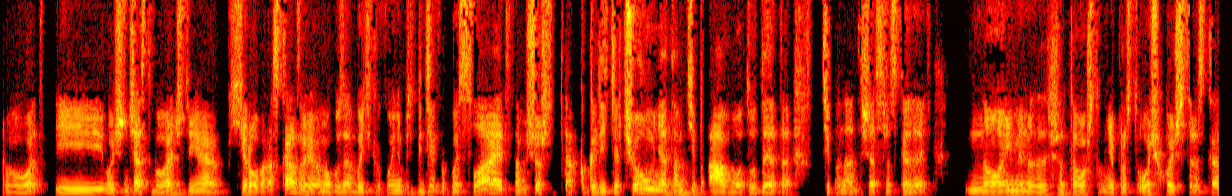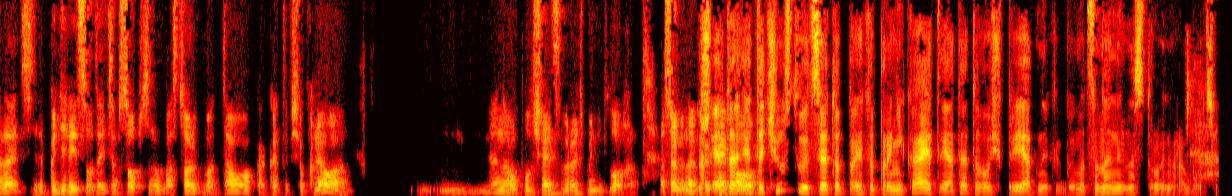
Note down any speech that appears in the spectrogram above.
Вот. И очень часто бывает, что я херово рассказываю, я могу забыть какой-нибудь, где какой слайд, там еще что-то. Так, погодите, а что у меня там, типа, а, вот, вот это, типа, надо сейчас рассказать. Но именно за счет того, что мне просто очень хочется рассказать, поделиться вот этим собственным восторгом от того, как это все клево, оно получается вроде бы неплохо. Особенно Слушай, как это, кайфово- это чувствуется, это, это проникает, и от этого очень приятный как бы эмоциональный настрой на работе.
